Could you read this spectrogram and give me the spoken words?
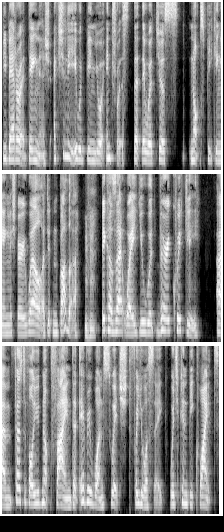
be better at Danish, actually, it would be in your interest that they were just not speaking English very well. Or didn't bother, because that way you would very quickly, um, first of all, you'd not find that everyone switched for your sake, which can be quite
